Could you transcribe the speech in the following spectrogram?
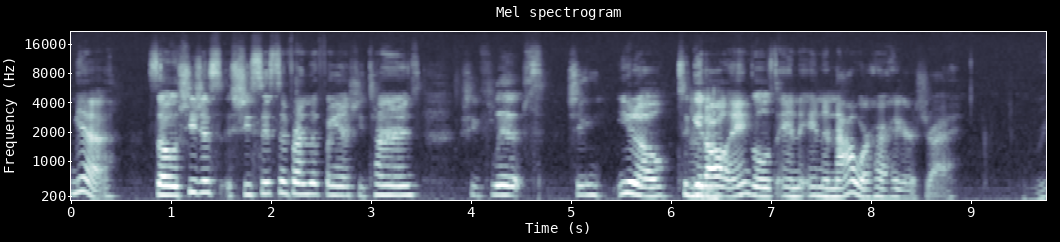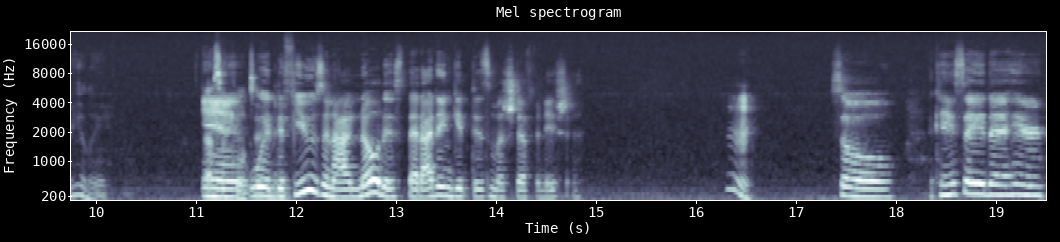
Yeah. So she just she sits in front of the fan, she turns, she flips, she you know, to get Mhm. all angles and in an hour her hair is dry. Really? That's and cool with diffusing I noticed that I didn't get this much definition. Hmm. So I can't say that hair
